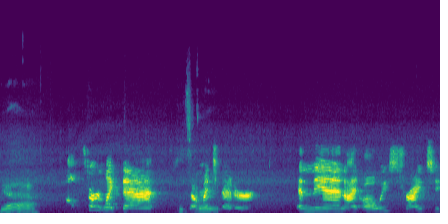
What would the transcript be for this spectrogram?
Yeah. I'll start like that, That's so great. much better. And then I always try to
